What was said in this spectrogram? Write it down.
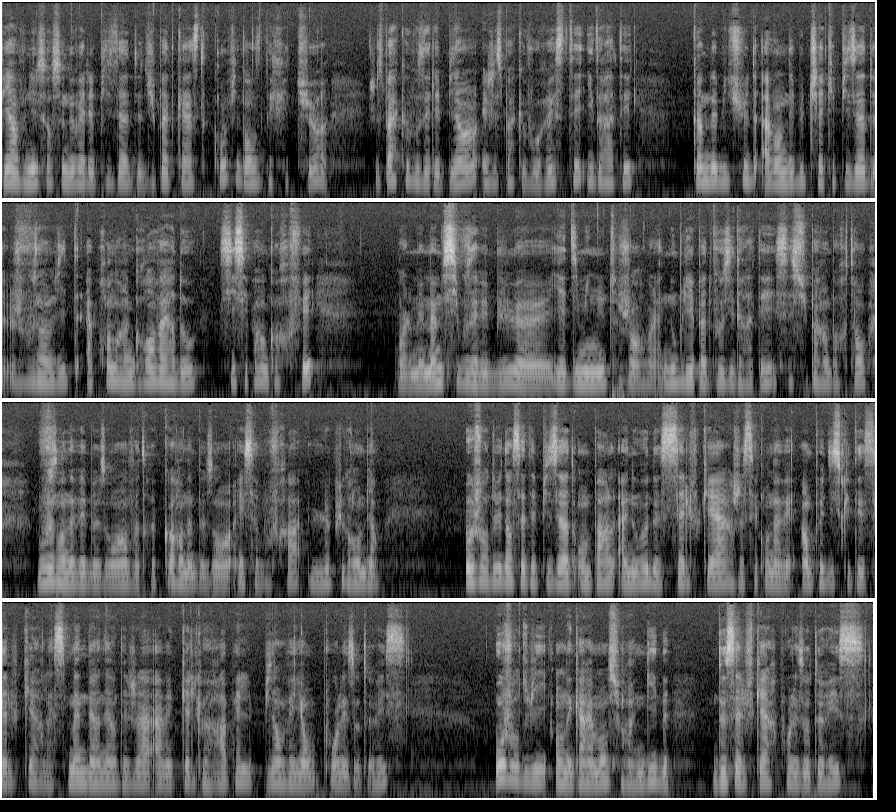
bienvenue sur ce nouvel épisode du podcast Confidence d'écriture. J'espère que vous allez bien et j'espère que vous restez hydratés. Comme d'habitude, avant le début de chaque épisode, je vous invite à prendre un grand verre d'eau si c'est pas encore fait. Voilà, mais même si vous avez bu euh, il y a 10 minutes, genre voilà, n'oubliez pas de vous hydrater, c'est super important. Vous en avez besoin, votre corps en a besoin et ça vous fera le plus grand bien. Aujourd'hui dans cet épisode, on parle à nouveau de self-care. Je sais qu'on avait un peu discuté self-care la semaine dernière déjà avec quelques rappels bienveillants pour les autoristes. Aujourd'hui, on est carrément sur un guide de self-care pour les autoristes.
